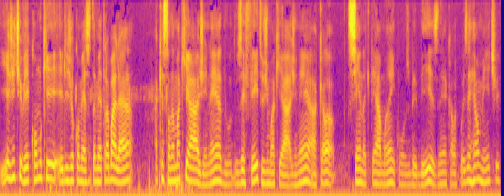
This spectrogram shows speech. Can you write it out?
E a gente vê como que ele já começa também a trabalhar a questão da maquiagem, né? Do- dos efeitos de maquiagem, né? Aquela cena que tem a mãe com os bebês, né? Aquela coisa é realmente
